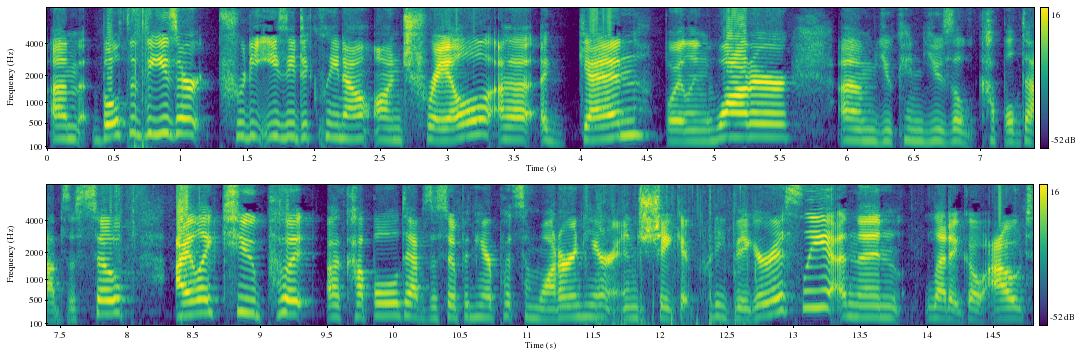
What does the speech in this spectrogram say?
Um, both of these are pretty easy to clean out on trail. Uh, again, boiling water. Um, you can use a couple dabs of soap. I like to put a couple dabs of soap in here, put some water in here and shake it pretty vigorously and then let it go out.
